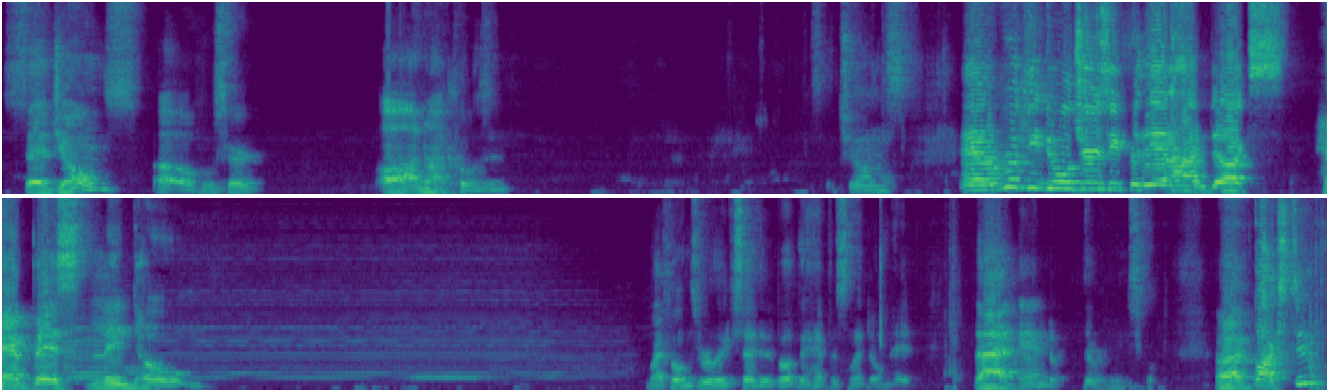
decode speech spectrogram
Seth Jones. Uh-oh, who's hurt? Oh, not Cozen. Seth Jones. And a rookie dual jersey for the Anaheim Ducks, Hampus Lindholm. My phone's really excited about the Hampus Lindholm hit. That and the release scored. All right, box two.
